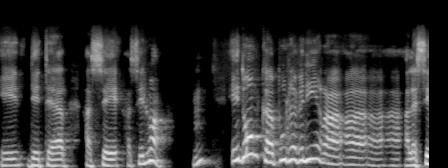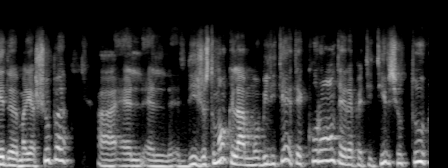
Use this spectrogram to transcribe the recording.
et des terres assez, assez loin. Hmm? Et donc, euh, pour revenir à, à, l'essai de Maria Schuppe, euh, elle, dit justement que la mobilité était courante et répétitive, surtout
